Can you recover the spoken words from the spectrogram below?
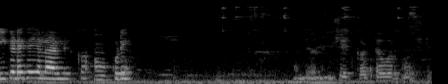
ಈ ಕಡೆ ಕೈಯಲ್ಲಿ ಹಾಲಿಟ್ಕೊ ಹ್ಞೂ ಕುಡಿ. ಒಂದೇ ಒಂದು ನಿಮಿಷ ಕಟ್ಟೋವರೆಗೂ ಅಷ್ಟೇ.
